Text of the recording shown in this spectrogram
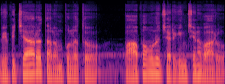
వ్యభిచార తలంపులతో పాపమును జరిగించిన వారు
